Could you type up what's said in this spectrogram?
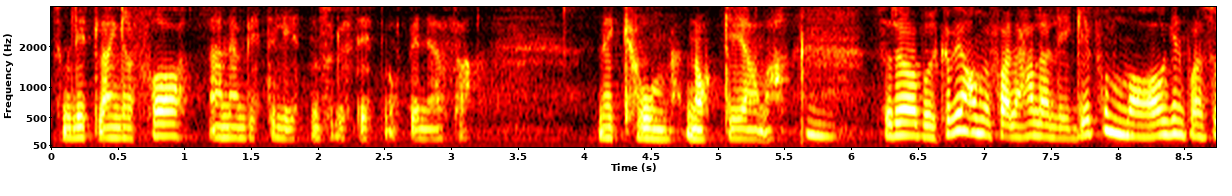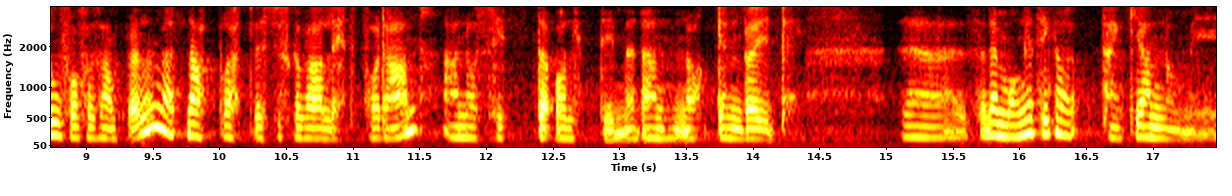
som er litt lengre fra enn en bitte liten som du sitter med oppi nesa. Med krum nakke, gjerne. Så da bruker vi å anbefale heller å ligge på magen på en sofa for eksempel, med et nettbrett hvis du skal være litt på den, enn å sitte alltid med den nakken bøyd. Eh, Så det er mange ting å tenke gjennom i,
